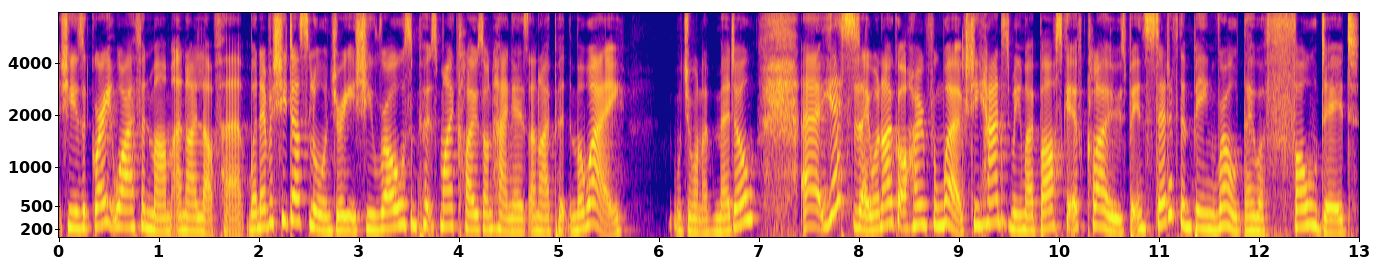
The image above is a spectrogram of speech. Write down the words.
She is a great wife and mum, and I love her. Whenever she does laundry, she rolls and puts my clothes on hangers and I put them away. Would you want a medal? Uh, yesterday, when I got home from work, she handed me my basket of clothes, but instead of them being rolled, they were folded.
